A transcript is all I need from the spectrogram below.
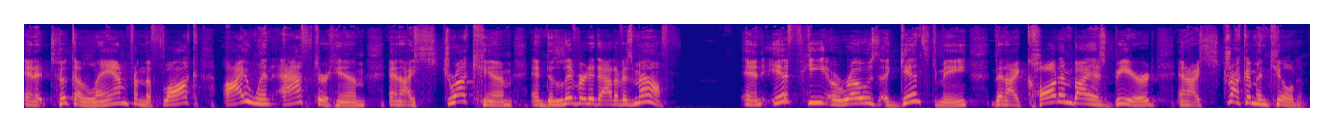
and it took a lamb from the flock, I went after him and I struck him and delivered it out of his mouth. And if he arose against me, then I caught him by his beard and I struck him and killed him.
